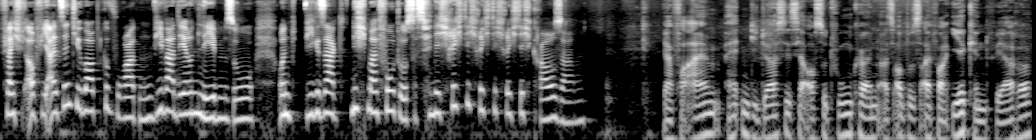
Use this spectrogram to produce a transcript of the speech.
vielleicht auch, wie alt sind die überhaupt geworden, wie war deren Leben so? Und wie gesagt, nicht mal Fotos, das finde ich richtig, richtig, richtig grausam. Ja, vor allem hätten die Dursleys ja auch so tun können, als ob es einfach ihr Kind wäre.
